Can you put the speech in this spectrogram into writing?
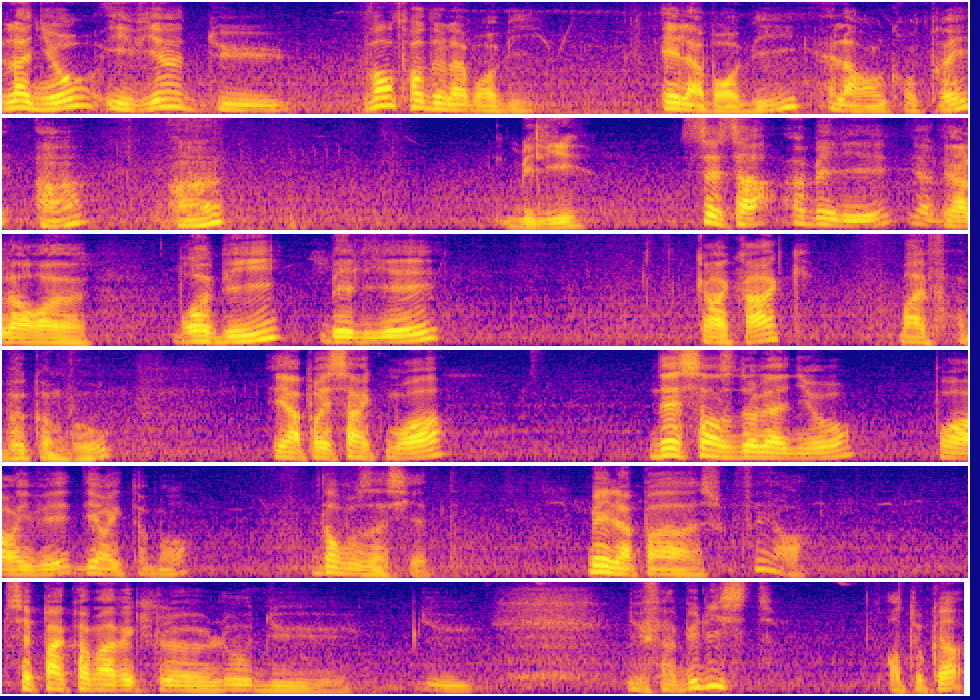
L'agneau, il vient du ventre de la brebis. Et la brebis, elle a rencontré un, un, Bélier. C'est ça, un bélier. Et alors, euh, brebis, bélier, crac-crac, bref, un peu comme vous. Et après cinq mois, naissance de l'agneau pour arriver directement dans vos assiettes. Mais il n'a pas souffert. C'est pas comme avec le loup du, du, du fabuliste. En tout cas,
